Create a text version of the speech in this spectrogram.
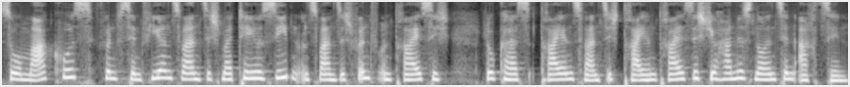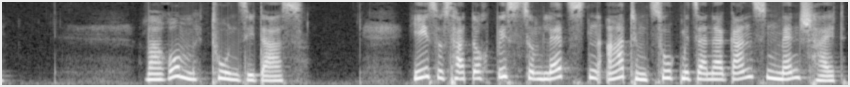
So Markus 15,24, Matthäus 27, 35, Lukas 23, 33, Johannes 19, 18. Warum tun sie das? Jesus hat doch bis zum letzten Atemzug mit seiner ganzen Menschheit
